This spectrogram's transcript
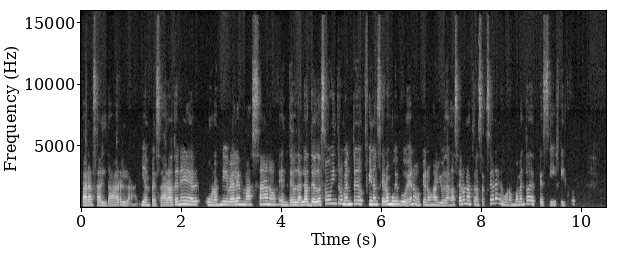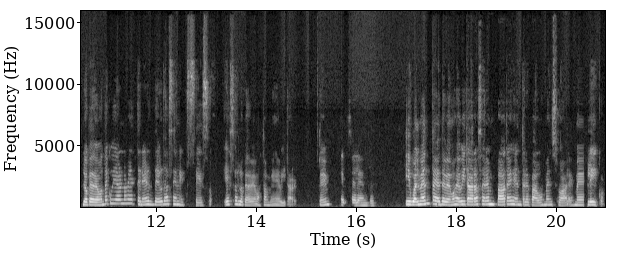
para saldarla y empezar a tener unos niveles más sanos en deudas. Las deudas son un instrumento financiero muy bueno que nos ayudan a hacer unas transacciones en unos momentos específicos. Lo que debemos de cuidarnos es tener deudas en exceso. Eso es lo que debemos también evitar. Excelente. Igualmente, debemos evitar hacer empates entre pagos mensuales. Me explico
